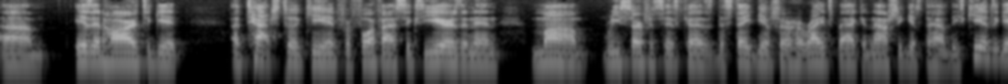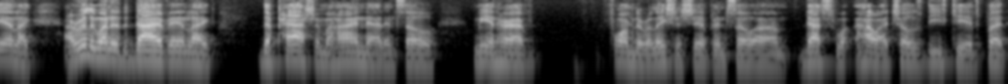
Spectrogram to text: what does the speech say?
Um, is it hard to get attached to a kid for four, five, six years and then mom resurfaces because the state gives her her rights back and now she gets to have these kids again? Like, I really wanted to dive in, like, the passion behind that. And so me and her have formed a relationship. And so um, that's wh- how I chose these kids. But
